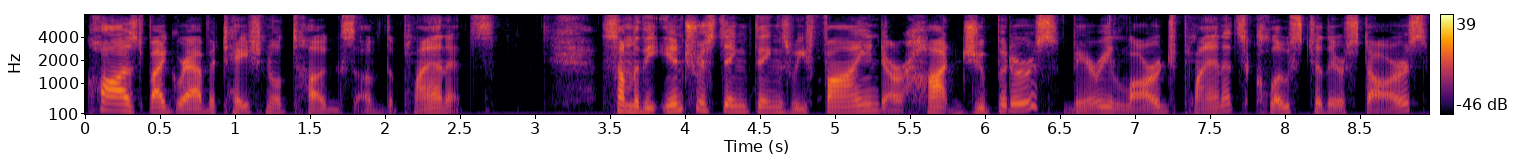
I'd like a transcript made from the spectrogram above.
caused by gravitational tugs of the planets. Some of the interesting things we find are hot Jupiters, very large planets close to their stars,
